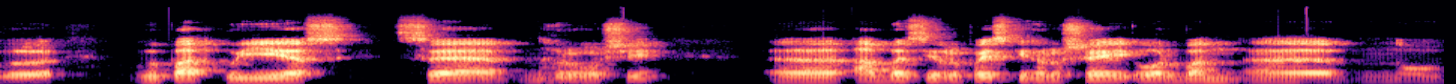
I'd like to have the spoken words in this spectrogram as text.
в випадку ЄС це гроші. А без європейських грошей Орбан ну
